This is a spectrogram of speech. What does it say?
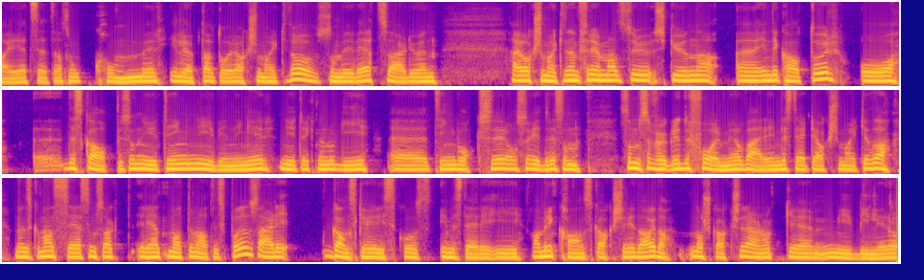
AI etc., som kommer i løpet av et år i aksjemarkedet. Og som vi vet, så er det jo en er jo aksjemarkedet en fremadskuende eh, indikator, og det skapes jo nye ting, nyvinninger, ny teknologi, eh, ting vokser osv. Som, som selvfølgelig du får med å være investert i aksjemarkedet. Da. Men skal man se som sagt rent matematisk på det, så er det ganske høy risiko å investere i amerikanske aksjer i dag. Da. Norske aksjer er nok eh, mye billigere,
